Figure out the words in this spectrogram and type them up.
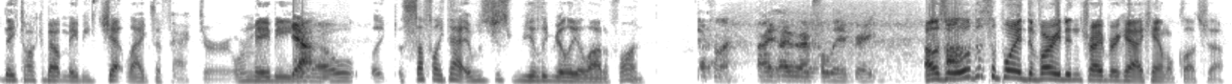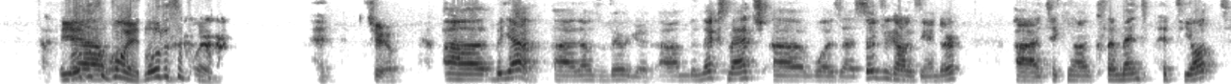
they talk about maybe jet lag's a factor, or maybe Yeah. you know like stuff like that. It was just really really a lot of fun. Definitely. I, I, I fully agree. I was a Uh, little disappointed Daivari didn't try to break out a camel clutch though. A Yeah, little well, disappointed. A little disappointed. true. Uh, but yeah, uh, that was very good. Um, the next match uh, was uh, Cedric Alexander uh, taking on Clement Petiot.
